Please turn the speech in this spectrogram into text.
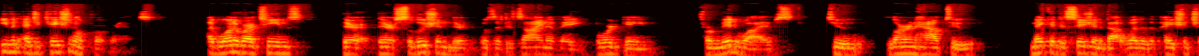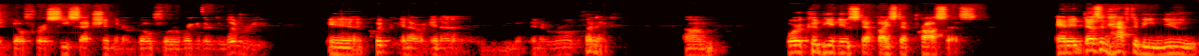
even educational programs. Like one of our teams their their solution there was a design of a board game for midwives to learn how to make a decision about whether the patient should go for a C-section or go for a regular delivery in a quick in a in a clinic, um, or it could be a new step-by-step process. And it doesn't have to be new,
